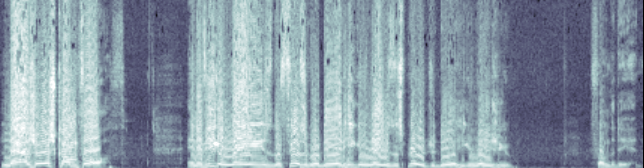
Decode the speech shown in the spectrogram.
Lazarus, come forth. And if he can raise the physical dead, he can raise the spiritual dead. He can raise you from the dead.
